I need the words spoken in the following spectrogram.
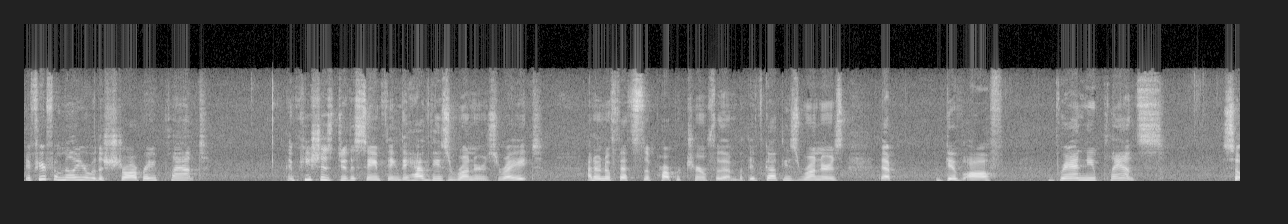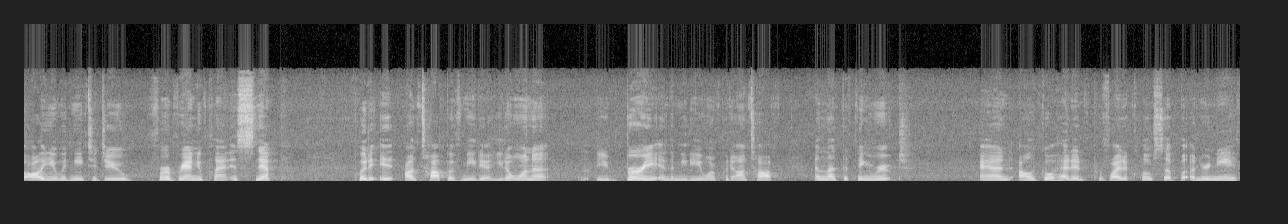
if you're familiar with a strawberry plant, episcias do the same thing. They have these runners, right? I don't know if that's the proper term for them, but they've got these runners that give off brand new plants. So all you would need to do for a brand new plant is snip, put it on top of media. You don't want to you bury it in the media. You want to put it on top and let the thing root. And I'll go ahead and provide a close-up, but underneath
